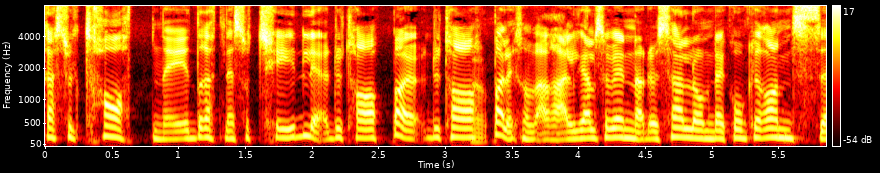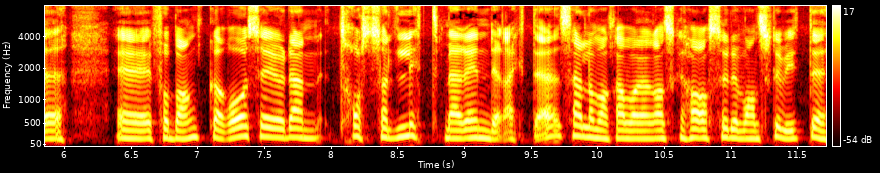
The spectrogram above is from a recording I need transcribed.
resultatene i idretten er så tydelige. Du taper, du taper liksom hver helg, eller så vinner du. Selv om det er konkurranse eh, for banker òg, så er jo den tross alt litt mer indirekte. Selv om man kan være ganske hard, så er det vanskelig å vite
